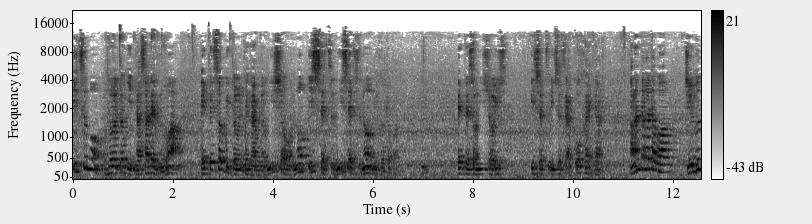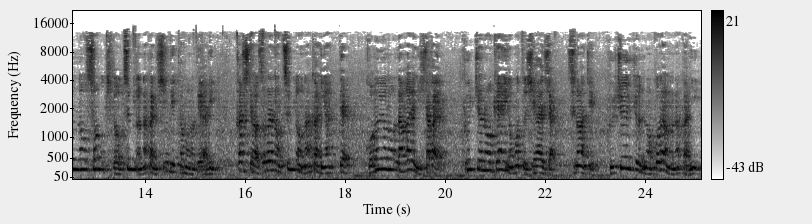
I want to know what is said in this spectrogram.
いつもそういう時に出されるのはエペソビトの手紙の2章の1節2節の御言葉。エペソ2章 1, 1節2節はこう書いてある。あなた方は自分の背きと罪の中に死んでいたものでありかつてはそれらの罪の中にあってこの世の流れに従い空中の権威を持つ支配者すなわち不従順の子らの中に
